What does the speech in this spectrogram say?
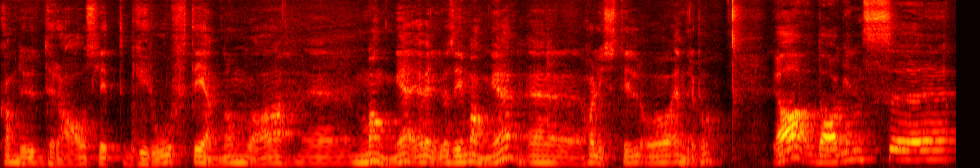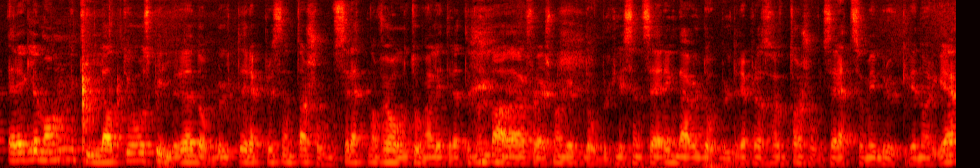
Kan du dra oss litt grovt igjennom hva mange, jeg velger å si mange, har lyst til å endre på? Ja, dagens eh, reglement tillater jo spillere dobbelt representasjonsrett. Nå får vi holde tunga litt rett i munnen. Det er jo flere som har brukt dobbeltlisensiering. Det er vel dobbelt representasjonsrett som vi bruker i Norge.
